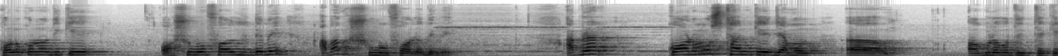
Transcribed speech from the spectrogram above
কোনো কোনো দিকে অশুভ ফল দেবে আবার শুভ ফলও দেবে। আপনার কর্মস্থানকে যেমন আহ, অগ্রগতির থেকে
